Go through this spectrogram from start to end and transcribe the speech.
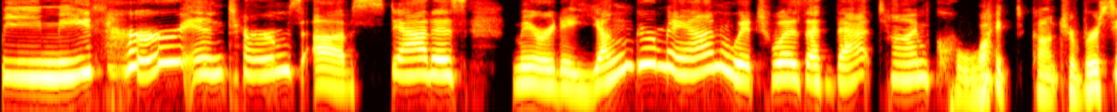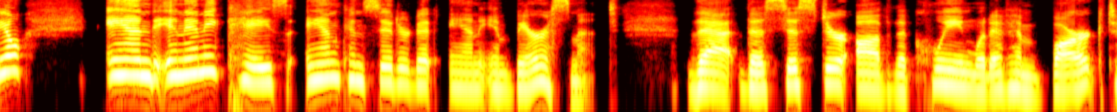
beneath her in terms of status, married a younger man, which was at that time quite controversial. And in any case, Anne considered it an embarrassment that the sister of the queen would have embarked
